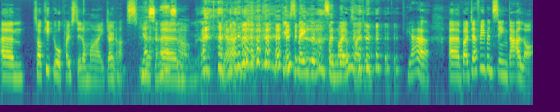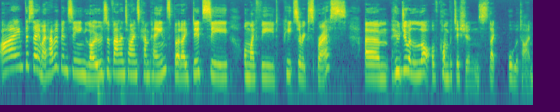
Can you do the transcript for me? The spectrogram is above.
Um, so I'll keep you all posted on my donuts. Yes, send Um, some. Yeah. Please make them and send quite them. excited. yeah. Uh, but I've definitely been seeing that a lot. I'm the same. I haven't been seeing loads of Valentine's campaigns, but I did see on my feed Pizza Express, um, who do a lot of competitions, like all the time.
